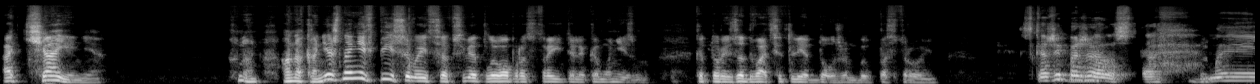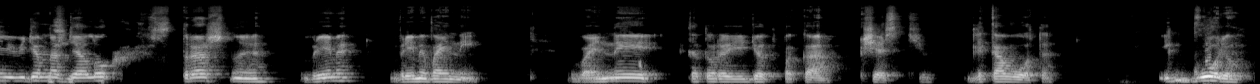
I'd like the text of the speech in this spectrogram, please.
отчаяние. Она, конечно, не вписывается в светлый образ строителя коммунизма, который за 20 лет должен был построен. Скажи, пожалуйста, мы ведем наш диалог в страшное время, время войны. Войны которая идет пока, к счастью, для кого-то, и к горю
